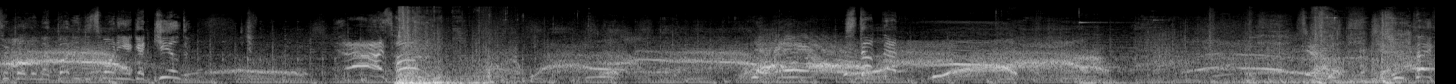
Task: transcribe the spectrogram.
Trip over my body this morning and get killed! Asshole! Stop that! You pay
